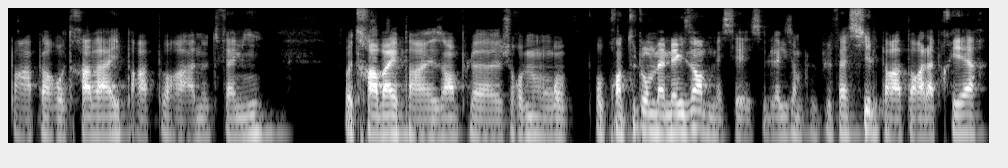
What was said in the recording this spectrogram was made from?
par rapport au travail, par rapport à notre famille. Au travail, par exemple, euh, je on reprend toujours le même exemple, mais c'est l'exemple le plus facile par rapport à la prière.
